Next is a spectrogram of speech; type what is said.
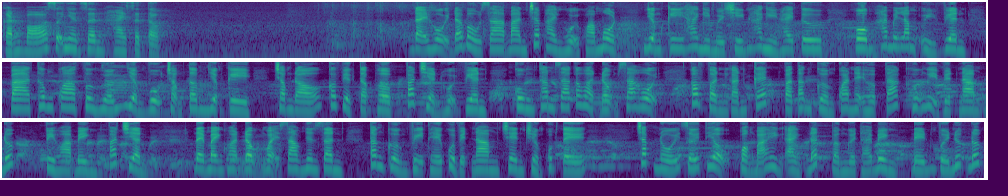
gắn bó giữa nhân dân hai dân tộc. Đại hội đã bầu ra Ban chấp hành hội khóa 1, nhiệm kỳ 2019-2024, gồm 25 ủy viên và thông qua phương hướng nhiệm vụ trọng tâm nhiệm kỳ, trong đó có việc tập hợp phát triển hội viên cùng tham gia các hoạt động xã hội, góp phần gắn kết và tăng cường quan hệ hợp tác hữu nghị Việt Nam Đức vì hòa bình, phát triển, đẩy mạnh hoạt động ngoại giao nhân dân, tăng cường vị thế của Việt Nam trên trường quốc tế, chấp nối giới thiệu quảng bá hình ảnh đất và người Thái Bình đến với nước Đức,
